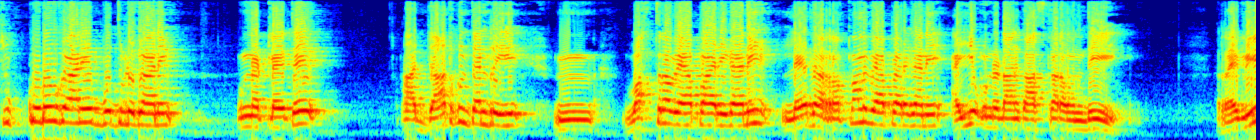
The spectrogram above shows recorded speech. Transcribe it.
శుక్రుడు కానీ బుద్ధుడు కానీ ఉన్నట్లయితే ఆ జాతకం తండ్రి వస్త్ర వ్యాపారి కానీ లేదా రత్నాల వ్యాపారి కానీ అయ్యి ఉండడానికి ఆస్కారం ఉంది. రవి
